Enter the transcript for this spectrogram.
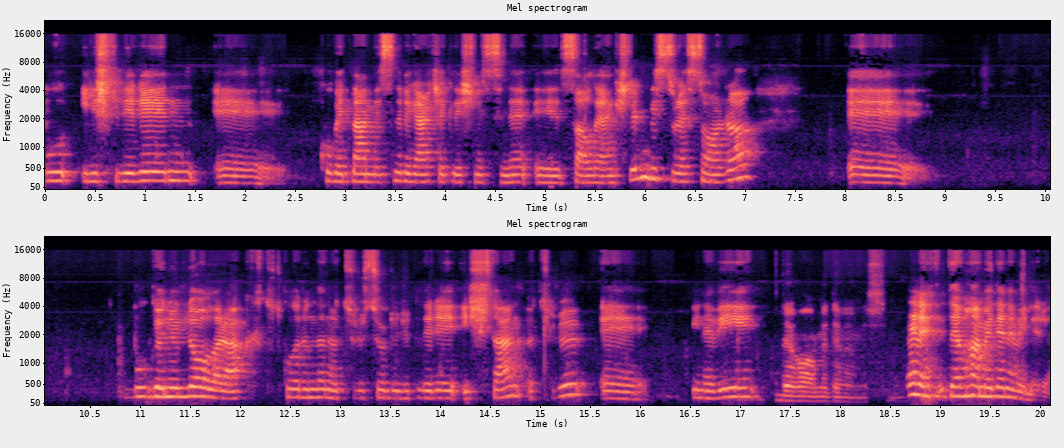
bu ilişkilerin e, kuvvetlenmesini ve gerçekleşmesini e, sağlayan kişilerin bir süre sonra e, bu gönüllü olarak tutkularından ötürü sürdürdükleri işten ötürü e, bir nevi devam edememesi. Evet, devam edememeleri.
